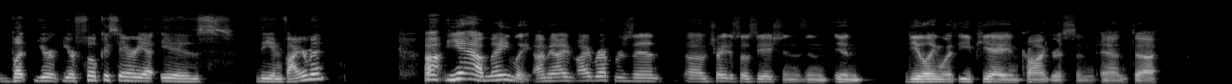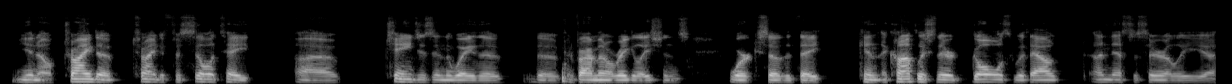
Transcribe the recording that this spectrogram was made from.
but your your focus area is the environment? Uh yeah mainly. I mean i, I represent uh, trade associations in in dealing with epa and congress and and uh you know, trying to trying to facilitate uh, changes in the way the the environmental regulations work, so that they can accomplish their goals without unnecessarily, uh,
